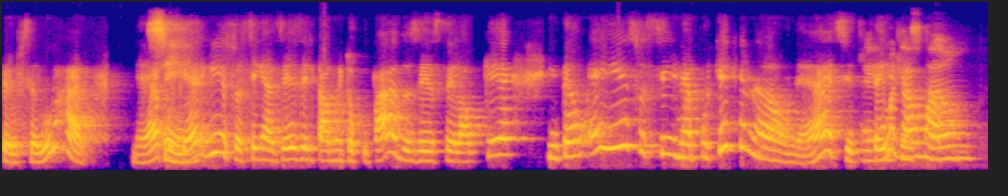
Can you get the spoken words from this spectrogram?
pelo celular. Né? Sim. Porque é isso, assim, às vezes ele está muito ocupado, às vezes sei lá o quê. Então, é isso, assim, né? Por que, que não, né? Se é tem uma questão... Uma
